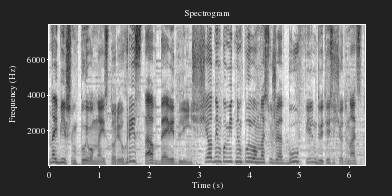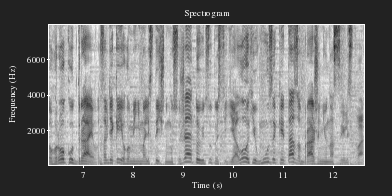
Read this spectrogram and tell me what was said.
Найбільшим впливом на історію гри став Девід Лінч. Ще одним помітним впливом на сюжет був фільм 2011 року Драйв, завдяки його мінімалістичному сюжету, відсутності діалогів, музики та зображенню насильства.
